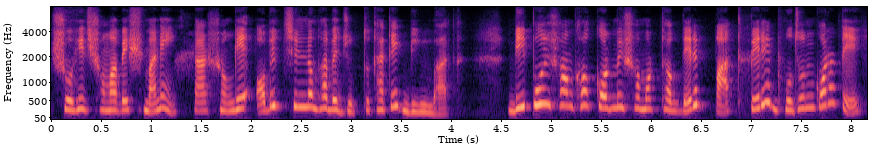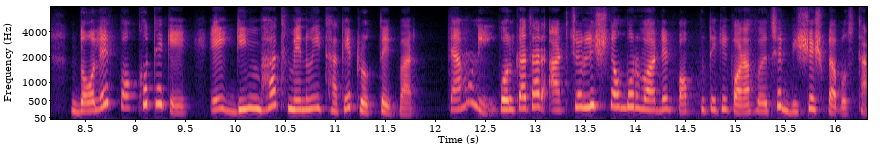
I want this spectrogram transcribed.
শহীদ সমাবেশ মানেই তার সঙ্গে অবিচ্ছিন্নভাবে যুক্ত থাকে ডিম ভাত বিপুল সংখ্যক কর্মী সমর্থকদের পাত পেরে ভোজন করাতে দলের পক্ষ থেকে এই ডিম ভাত মেনুই থাকে প্রত্যেকবার। তেমনি কলকাতার আটচল্লিশ নম্বর ওয়ার্ডের পক্ষ থেকে করা হয়েছে বিশেষ ব্যবস্থা।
